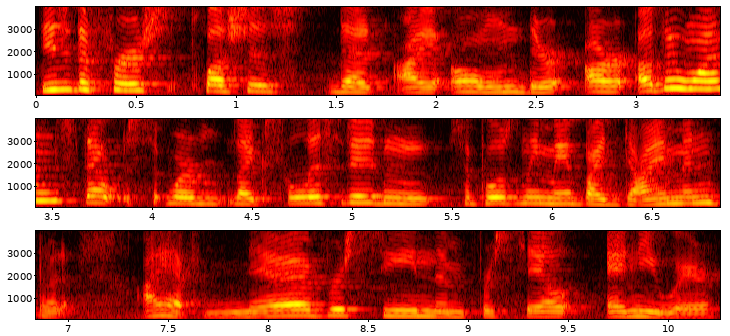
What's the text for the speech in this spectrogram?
these are the first plushes that I own. There are other ones that were like solicited and supposedly made by Diamond, but I have never seen them for sale anywhere.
